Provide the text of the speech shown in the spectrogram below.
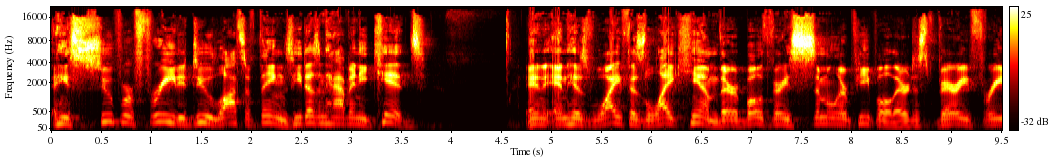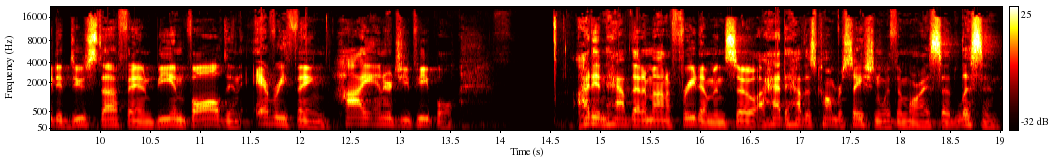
And he's super free to do lots of things. He doesn't have any kids. And, and his wife is like him. They're both very similar people. They're just very free to do stuff and be involved in everything, high energy people. I didn't have that amount of freedom. And so I had to have this conversation with him where I said, Listen,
